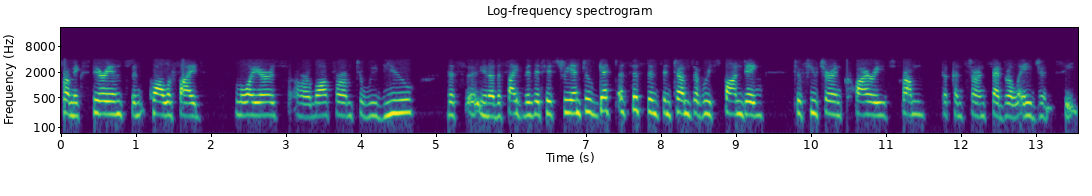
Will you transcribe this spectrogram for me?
from experienced and qualified lawyers or law firm to review this, uh, you know, the site visit history and to get assistance in terms of responding to future inquiries from the concerned federal agency.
